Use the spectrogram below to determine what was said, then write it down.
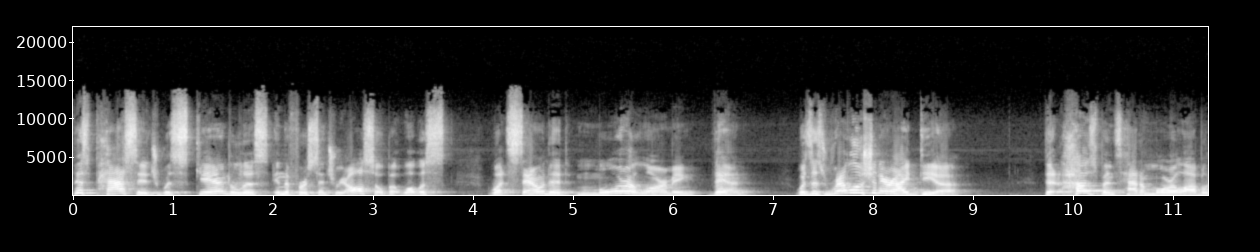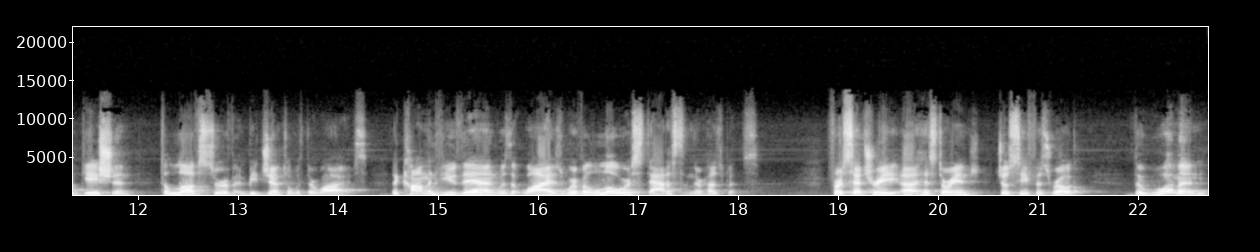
This passage was scandalous in the first century also, but what, was, what sounded more alarming then was this revolutionary idea that husbands had a moral obligation to love, serve, and be gentle with their wives. The common view then was that wives were of a lower status than their husbands. First century uh, historian Josephus wrote, The woman,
